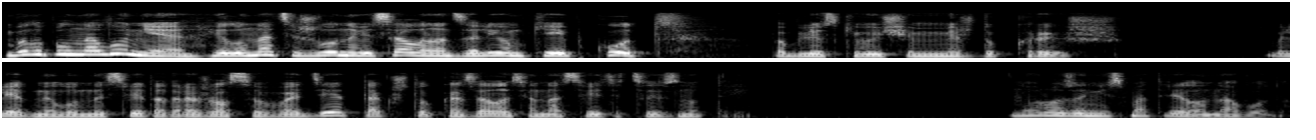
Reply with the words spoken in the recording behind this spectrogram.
Было полнолуние, и луна тяжело нависала над заливом Кейп-Кот, поблескивающим между крыш. Бледный лунный свет отражался в воде, так что, казалось, она светится изнутри. Но Роза не смотрела на воду.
